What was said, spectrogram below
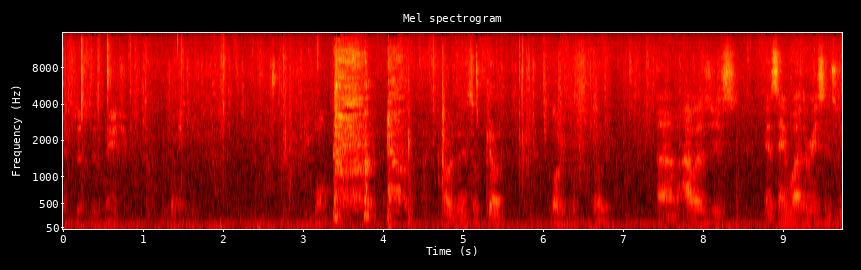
It's just his nature. He, he won't. I would think so. Kelly? Um, I was just gonna say one of the reasons we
